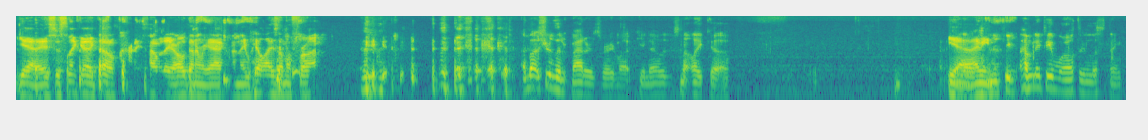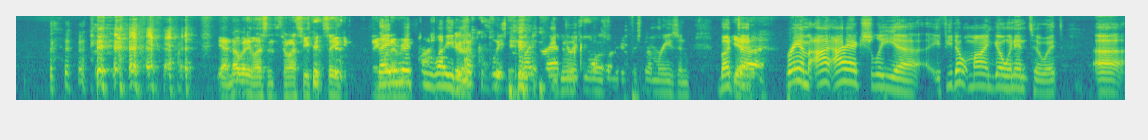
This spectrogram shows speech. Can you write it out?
yeah, it's just like, a, oh Christ, how are they all going to react when they realize I'm a fraud? I'm not sure that it matters very much. You know, it's not like. Uh, yeah, you know, I mean, how many, people, how many people are out there listening? yeah, nobody listens to us. You can say they listen later, later after it's uploaded for some reason. But yeah. uh, Bram, I, I actually, uh, if you don't mind going into it, uh,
